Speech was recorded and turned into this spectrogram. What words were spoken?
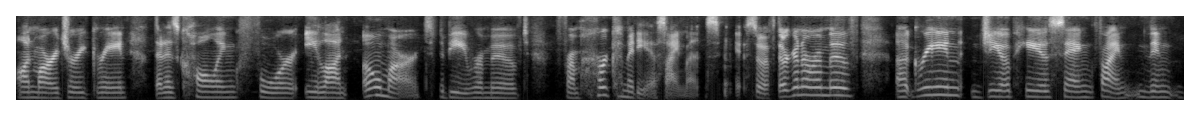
on Marjorie Greene that is calling for Ilhan Omar to be removed from her committee assignments. So if they're going to remove uh, Greene, GOP is saying, fine, then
